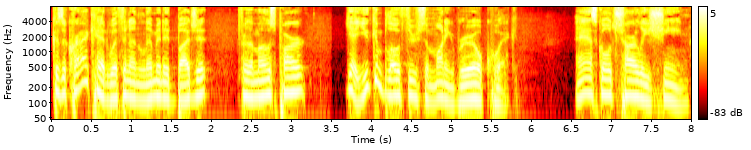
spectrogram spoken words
Because a crackhead with an unlimited budget, for the most part, yeah, you can blow through some money real quick. Ask old Charlie Sheen.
